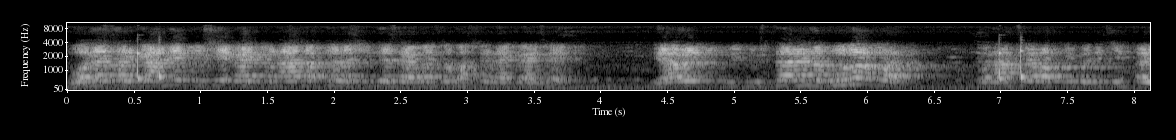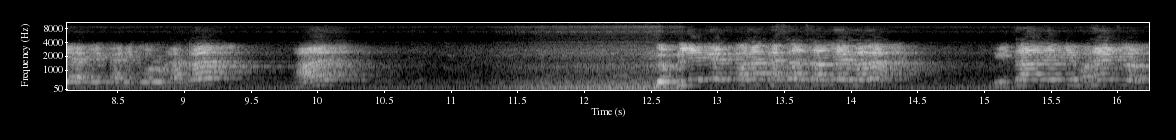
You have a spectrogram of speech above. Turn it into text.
बोलासारखे विषय काय आज आपल्याला शिंदे साहेबांचं भाषण ऐकायचं आहे. यावेळी विस्तारानं बोलू आपण पण बाबतीमध्ये चिंता या ठिकाणी करू नका. आज डुप्लिकेटपणा कसा चाललाय बघा. पिता आले की म्हणायचं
